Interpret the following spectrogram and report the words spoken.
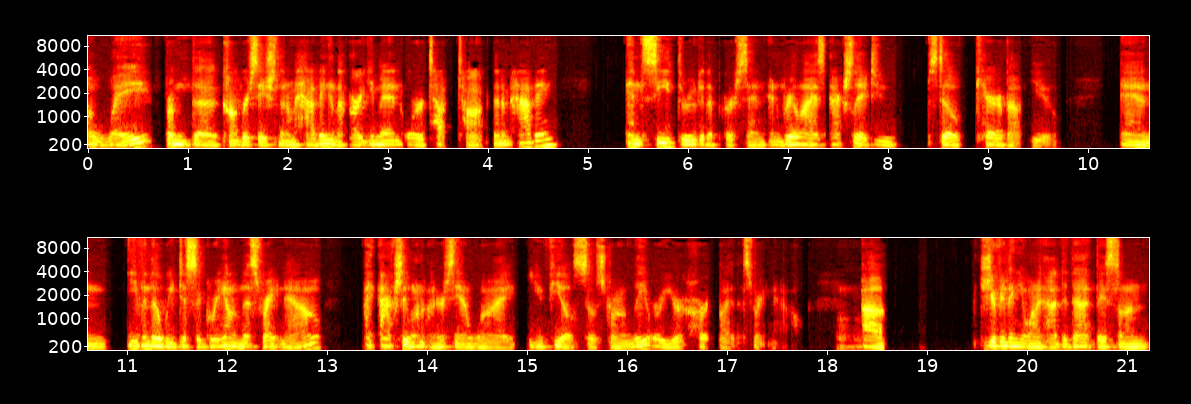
away from the conversation that I'm having and the argument or talk, talk that I'm having and see through to the person and realize actually I do still care about you. And even though we disagree on this right now, I actually want to understand why you feel so strongly or you're hurt by this right now. Mm-hmm. Uh, do you have anything you want to add to that based on?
